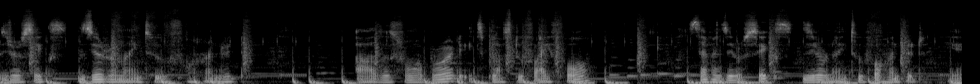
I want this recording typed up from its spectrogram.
06 092 400 uh, those from abroad, it's plus 254 706 092 400. Yeah.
